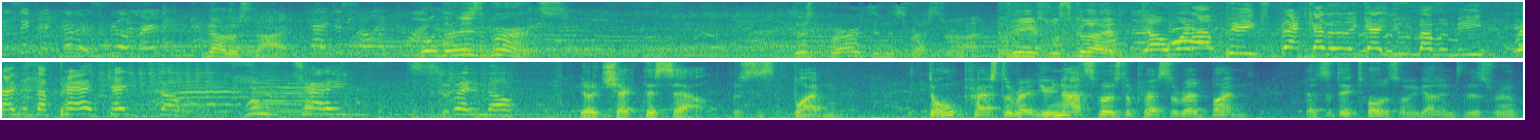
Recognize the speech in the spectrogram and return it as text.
music? Or, no, there's real birds. No, there's not. Yeah, I just saw like one. Well, there is birds. There's birds in this restaurant. Peeps, what's good? Yo, what up, peeps? Back at it again. You remember me when I did the pancake, the Wu-Tang. Wait, no. Yo, check this out. There's this button. Don't press the red. You're not supposed to press the red button. That's what they told us when we got into this room.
